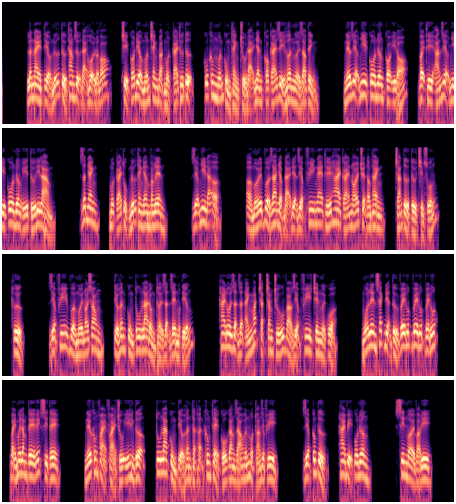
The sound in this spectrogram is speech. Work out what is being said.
Lần này tiểu nữ tử tham dự đại hội luật võ, chỉ có điều muốn tranh đoạt một cái thứ tự, cũng không muốn cùng thành chủ đại nhân có cái gì hơn người giao tình. Nếu diệu nhi cô nương có ý đó, vậy thì án diệu nhi cô nương ý tứ đi làm. Rất nhanh, một cái thục nữ thanh âm vang lên diệu nhi đã ở. Ở mới vừa gia nhập đại điện, diệp phi nghe thấy hai cái nói chuyện âm thanh, chán từ từ chìm xuống. Hừ. Diệp phi vừa mới nói xong, tiểu hân cùng tu la đồng thời giận rên một tiếng. Hai đôi giận giận ánh mắt chặt chăm chú vào diệp phi trên người của. Múa lên sách điện tử vê đút vê đút vê đút. Bảy mươi lăm txct nếu không phải phải chú ý hình tượng, tu la cùng tiểu hân thật hận không thể cố gắng giáo hấn một thoáng diệp phi. Diệp công tử, hai vị cô nương, xin mời vào đi.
